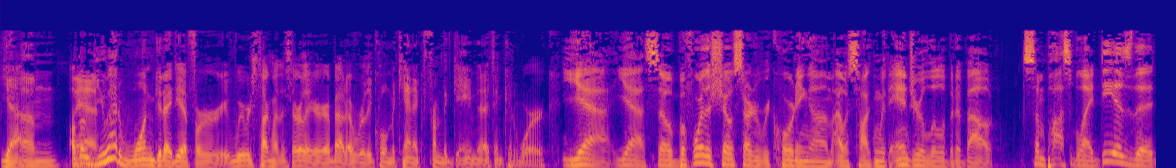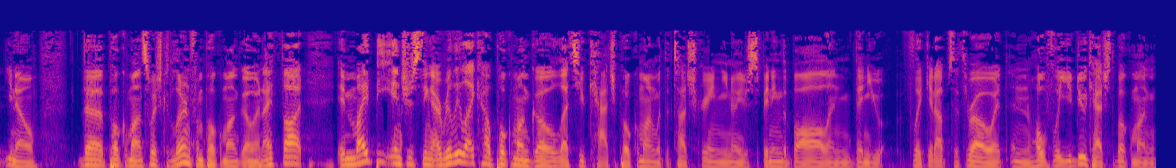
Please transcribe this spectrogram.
Yeah. Um, Although yeah. you had one good idea for, we were just talking about this earlier about a really cool mechanic from the game that I think could work. Yeah, yeah. So before the show started recording, um, I was talking with Andrew a little bit about some possible ideas that, you know, the Pokemon Switch could learn from Pokemon Go. And I thought it might be interesting. I really like how Pokemon Go lets you catch Pokemon with the touchscreen. You know, you're spinning the ball and then you flick it up to throw it and hopefully you do catch the Pokemon.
